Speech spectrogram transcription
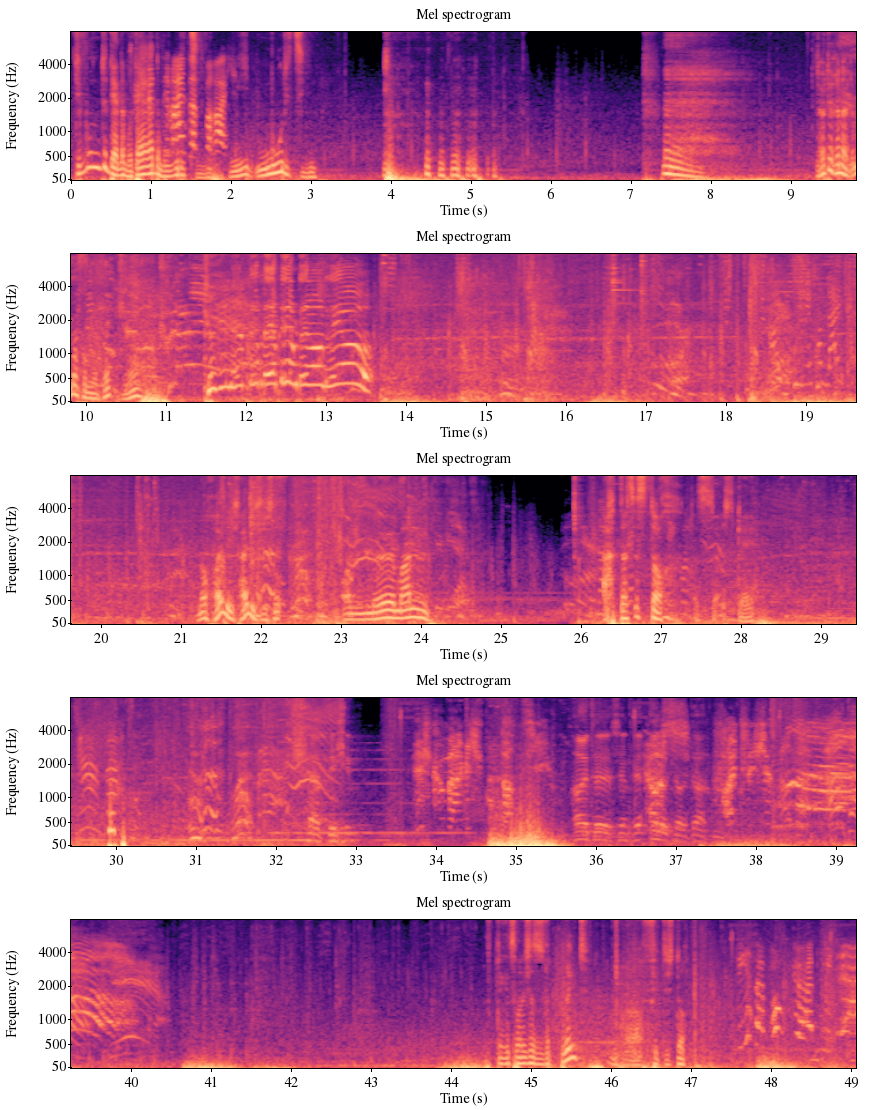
Die Wunde der moderne Im Medizin. Mi- Medizin. Die Leute rennen halt immer von mir weg, ne? Noch heul ich, heil ich nicht. Ne? Oh nö, Mann. Ach, das ist doch. Das ist echt gay. Ich kümmere mich um das Ziel. Heute sind wir alle Soldaten. Feindliches Ich denke zwar nicht, dass es was bringt. Ah, fick dich doch. Dieser Punkt gehört mir.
